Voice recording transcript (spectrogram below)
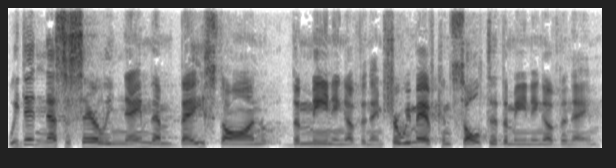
we didn't necessarily name them based on the meaning of the name. Sure, we may have consulted the meaning of the name,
